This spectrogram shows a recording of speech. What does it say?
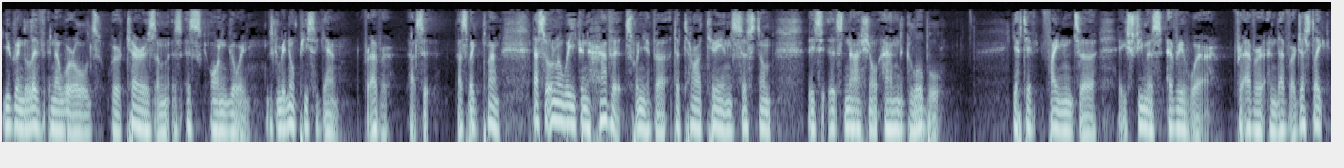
you're going to live in a world where terrorism is, is ongoing. There's going to be no peace again forever. That's it. That's the big plan. That's the only way you can have it when you have a totalitarian system that's, that's national and global. You have to find uh, extremists everywhere, forever and ever, just like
